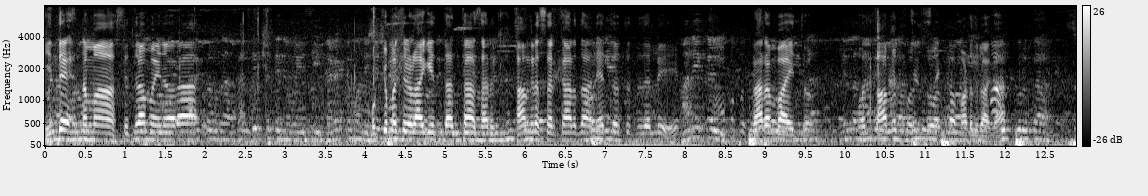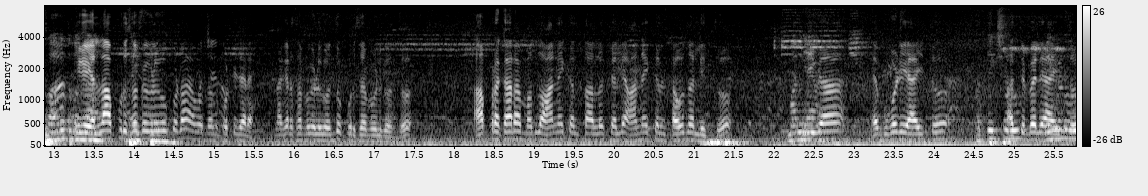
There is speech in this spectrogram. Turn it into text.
ಹಿಂದೆ ನಮ್ಮ ಸಿದ್ದರಾಮಯ್ಯನವರ ಮುಖ್ಯಮಂತ್ರಿಗಳಾಗಿದ್ದಂಥ ಸರ್ ಕಾಂಗ್ರೆಸ್ ಸರ್ಕಾರದ ನೇತೃತ್ವದಲ್ಲಿ ಪ್ರಾರಂಭ ಆಯಿತು. ಒಂದು ತಾಲೂಕು ಒಂದು ಅಂತ ಮಾಡಿದ್ರು ಆಗ. ಈಗ ಎಲ್ಲ ಪುರಸಭೆಗಳಿಗೂ ಕೂಡ ಒಂದೊಂದು ಕೊಟ್ಟಿದ್ದಾರೆ. ನಗರಸಭೆಗಳಿಗೊಂದು ಪುರಸಭೆಗಳಿಗೊಂದು ಆ ಪ್ರಕಾರ ಮೊದಲು ಆನೇಕಲ್ ತಾಲೂಕಲ್ಲಿ ಆನೇಕಲ್ ಟೌನಲ್ಲಿತ್ತು ಈಗ ಹೆಬ್ಬಗೋಡಿ ಆಯಿತು. ಹತ್ತಿಬೆಲೆ ಆಯಿತು.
